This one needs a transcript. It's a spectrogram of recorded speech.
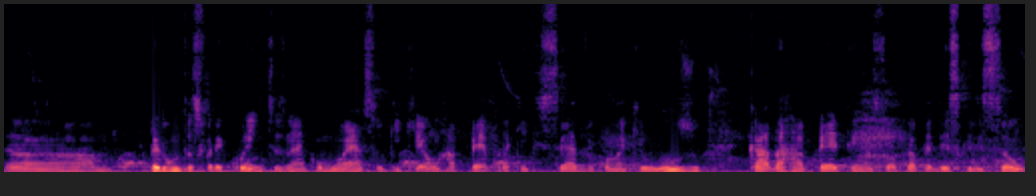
uh, perguntas frequentes, né? como essa, o que, que é um rapé, para que, que serve, como é que eu uso. Cada rapé tem a sua própria descrição,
